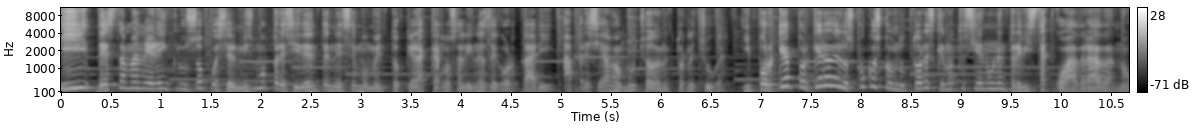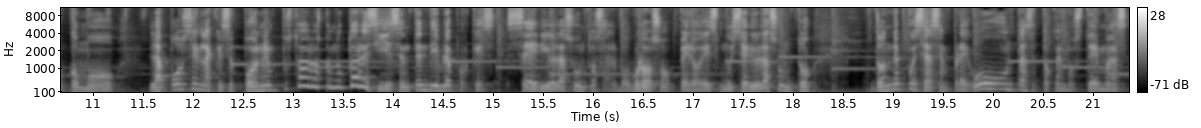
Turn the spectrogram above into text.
Y de esta manera incluso pues el mismo presidente en ese momento que era Carlos Salinas de Gortari apreciaba mucho a don Héctor Lechuga. ¿Y por qué? Porque era de los pocos conductores que no te hacían una entrevista cuadrada, ¿no? Como la pose en la que se ponen pues todos los conductores y es entendible porque es serio el asunto, salvo broso, pero es muy serio el asunto donde pues se hacen preguntas, se tocan los temas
